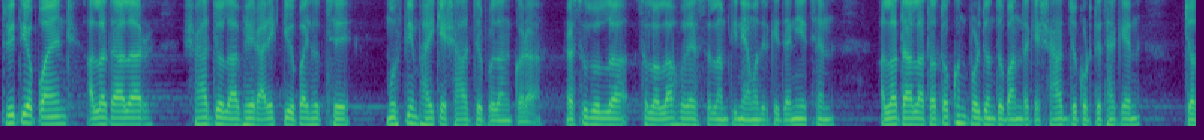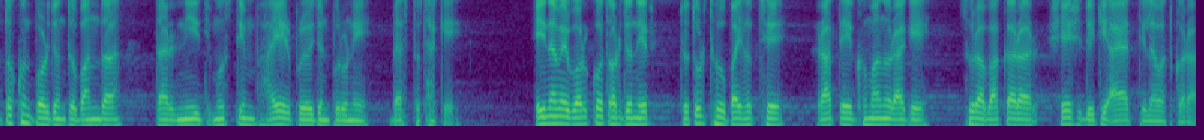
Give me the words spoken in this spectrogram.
তৃতীয় পয়েন্ট, আল্লাহ তাল্লার সাহায্য লাভের আরেকটি উপায় হচ্ছে মুসলিম ভাইকে সাহায্য প্রদান করা। রাসুলুল্লাহ সাল্লাহ আলাইসাল্লাম তিনি আমাদেরকে জানিয়েছেন, আল্লাহ তাল্লাহ ততক্ষণ পর্যন্ত বান্দাকে সাহায্য করতে থাকেন, যতক্ষণ পর্যন্ত বান্দা তার নিজ মুসলিম ভাইয়ের প্রয়োজন পূরণে ব্যস্ত থাকে। এই নামের বরকত অর্জনের চতুর্থ উপায় হচ্ছে রাতে ঘুমানোর আগে সুরা বাকারার শেষ দুইটি আয়াত তিলাওয়াত করা।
